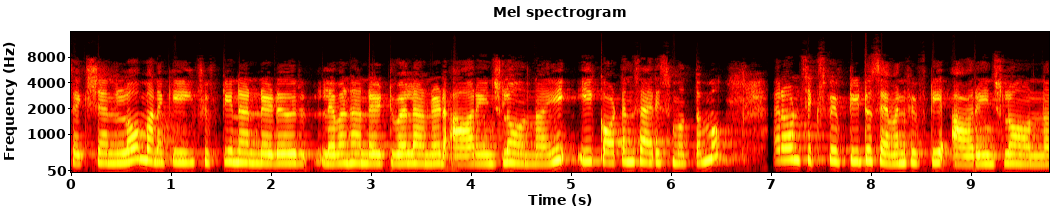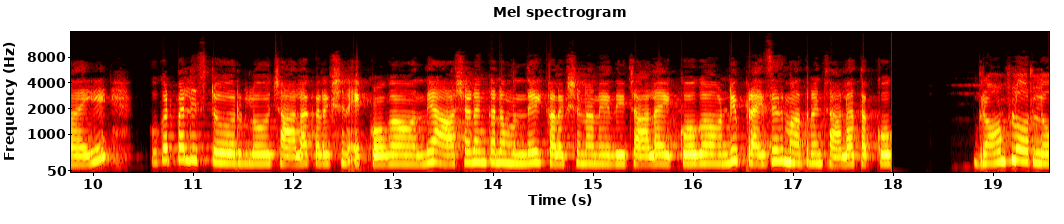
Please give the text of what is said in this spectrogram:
సెక్షన్లో మనకి fifteen hundred eleven hundred twelve hundred ఆ రేంజ్లో ఉన్నాయి. ఈ కాటన్ శారీస్ మొత్తము around six fifty to seven fifty ఆ రేంజ్లో ఉన్నాయి. కుకట్పల్లి స్టోర్లో చాలా కలెక్షన్ ఎక్కువగా ఉంది. ఆషాఢం కన్నా ముందే ఈ కలెక్షన్ అనేది చాలా ఎక్కువగా ఉండి ప్రైసెస్ మాత్రం చాలా తక్కువ గ్రౌండ్ ఫ్లోర్లో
